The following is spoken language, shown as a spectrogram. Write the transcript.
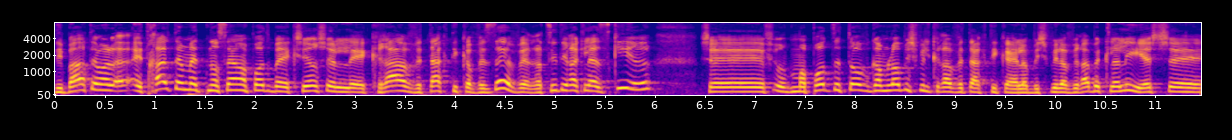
דיברתם על, התחלתם את נושא המפות בהקשר של אה, קרב וטקטיקה וזה, ורציתי רק להזכיר שמפות זה טוב גם לא בשביל קרב וטקטיקה, אלא בשביל אווירה בכללי. יש אה,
